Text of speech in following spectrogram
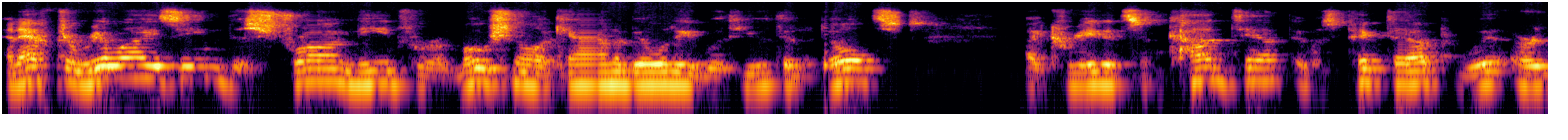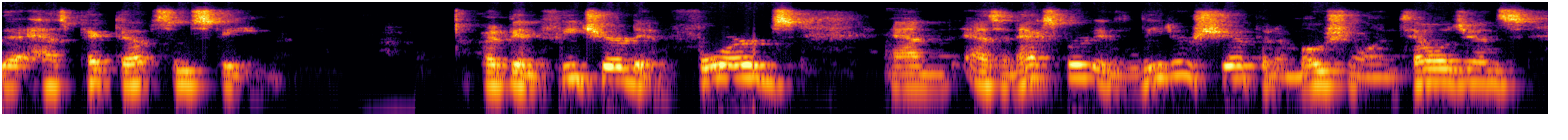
and after realizing the strong need for emotional accountability with youth and adults, I created some content that was picked up with, or that has picked up some steam. I've been featured in Forbes and as an expert in leadership and emotional intelligence,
